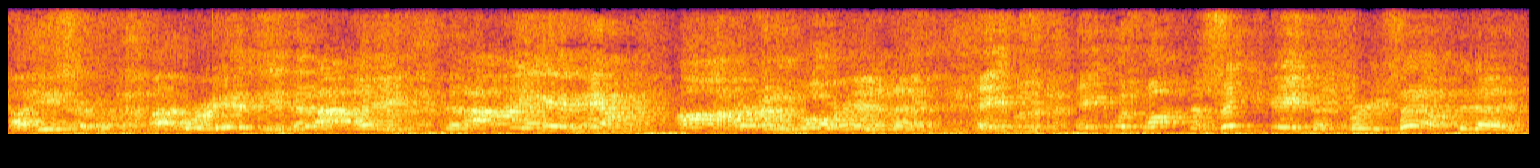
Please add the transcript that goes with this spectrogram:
Uh, he said, uh, where is he that I may that I may give him honor and glory today? He was was wanting to see Jesus for himself today.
